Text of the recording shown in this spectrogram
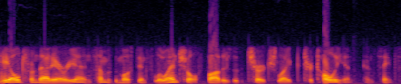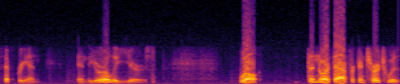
hailed from that area, and some of the most influential fathers of the church, like Tertullian and Saint Cyprian, in the early years. Well, the North African church was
